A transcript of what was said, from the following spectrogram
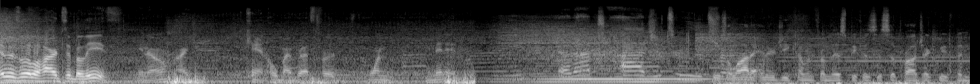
It was a little hard to believe, you know. I can't hold my breath for one minute. There's a lot of energy coming from this because this is a project we've been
